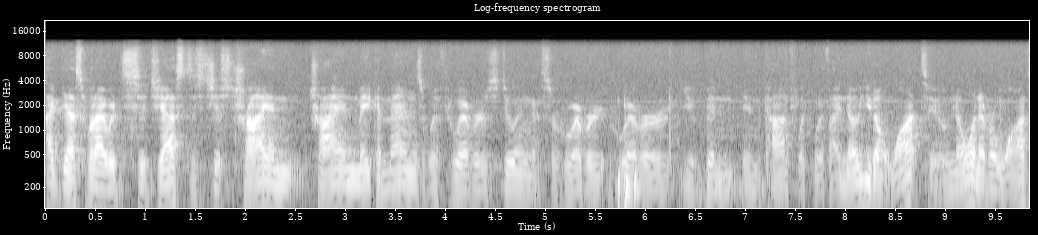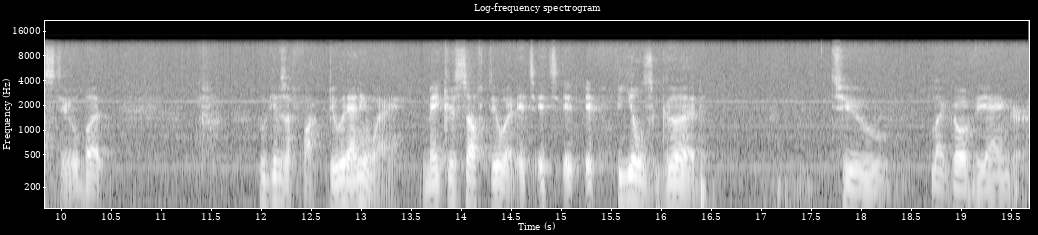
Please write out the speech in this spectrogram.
I guess, what I would suggest is just try and try and make amends with whoever's doing this or whoever whoever you've been in conflict with. I know you don't want to. No one ever wants to, but who gives a fuck? Do it anyway. Make yourself do it. It's it's it, it feels good to let go of the anger.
